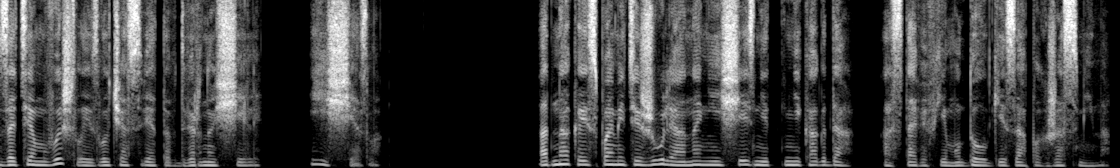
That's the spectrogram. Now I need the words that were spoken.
Затем вышла из луча света в дверной щели и исчезла. Однако из памяти Жуля она не исчезнет никогда, оставив ему долгий запах жасмина.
